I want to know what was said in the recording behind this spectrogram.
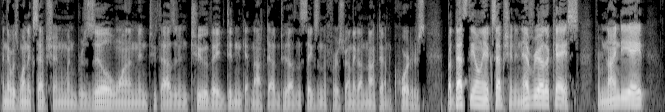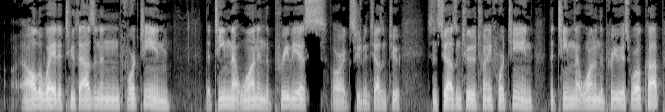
And there was one exception when Brazil won in 2002 they didn't get knocked out in 2006 in the first round. They got knocked out in quarters. But that's the only exception. In every other case from 98 all the way to 2014 the team that won in the previous, or excuse me, 2002, since 2002 to 2014, the team that won in the previous World Cup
